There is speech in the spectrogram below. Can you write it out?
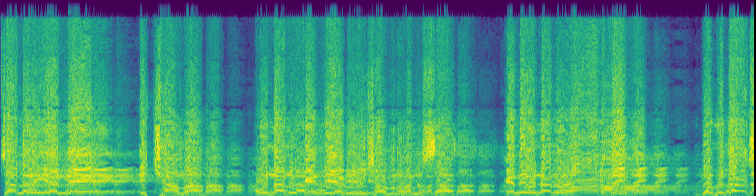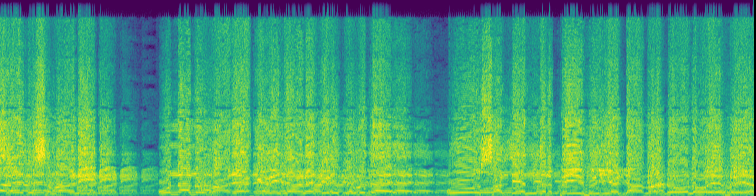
ਚੱਲ ਰਹੀਆਂ ਨੇ ਇੱਛਾਵਾਂ। ਉਹਨਾਂ ਨੂੰ ਕਹਿੰਦੇ ਆ ਗੁਰੂ ਸਾਹਿਬ ਮਨਸਾ। ਕਹਿੰਦੇ ਉਹਨਾਂ ਨੂੰ ਮਾਰ ਦੇ। ਦੁਬਦਾ ਸਹਿਜ ਸਮਾਣੀ ਉਹਨਾਂ ਨੂੰ ਮਾਰਿਆ ਕਿਵੇਂ ਜਾਣਾ? ਜਿਹੜੀ ਦੁਬਦਾ ਉਹ ਸਾਡੇ ਅੰਦਰ ਪਈ ਹੋਈ ਹੈ ਡਾਵਾਂ ਡੋਲ ਹੋਏ ਹੋਏ ਆ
